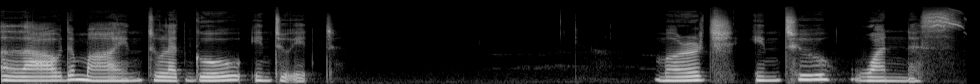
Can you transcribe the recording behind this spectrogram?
Allow the mind to let go into it. Merge into oneness.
